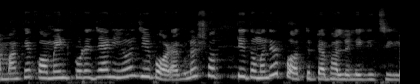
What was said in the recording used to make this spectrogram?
আমাকে কমেন্ট করে জানিও যে বড়াগুলো সত্যি তোমাদের কতটা ভালো লেগেছিল।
